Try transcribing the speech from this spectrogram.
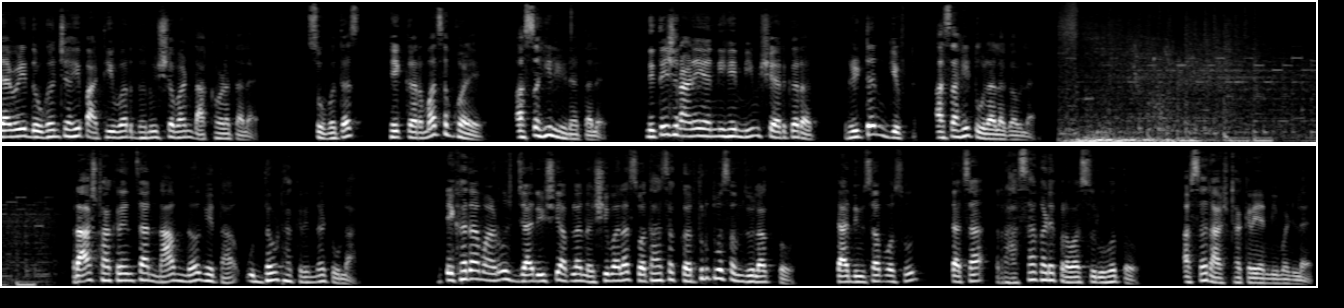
यावेळी दोघांच्याही पाठीवर धनुष्यबाण दाखवण्यात आलाय. सोबतच हे कर्माचं फळ आहे असंही लिहिण्यात आलंय. नितेश राणे यांनी हे मीम शेअर करत रिटर्न गिफ्ट असाही टोला लगावलाय. राज ठाकरेंचा नाम न घेता उद्धव ठाकरेंना टोला एखादा माणूस ज्या दिवशी आपल्या नशिबाला स्वतःचं कर्तृत्व समजू लागतो त्या दिवसापासून त्याचा रासाकडे प्रवास सुरू होतो असं राज ठाकरे यांनी म्हणलंय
